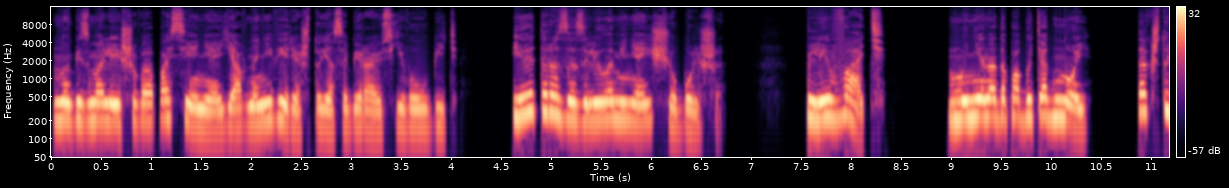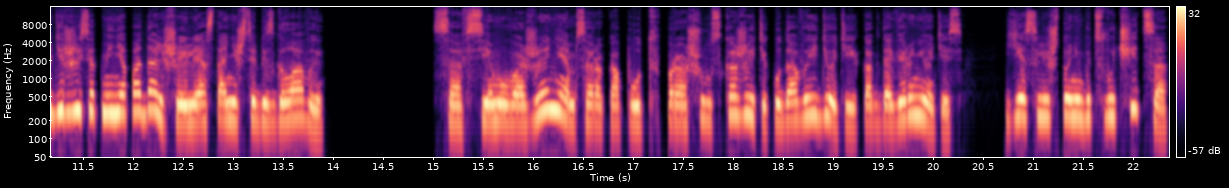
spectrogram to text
но без малейшего опасения, явно не веря, что я собираюсь его убить. И это разозлило меня еще больше. Плевать. Мне надо побыть одной. Так что держись от меня подальше или останешься без головы. Со всем уважением, Сорокопут, прошу, скажите, куда вы идете и когда вернетесь. Если что-нибудь случится,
